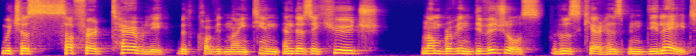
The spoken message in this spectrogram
which has suffered terribly with COVID 19. And there's a huge number of individuals whose care has been delayed.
